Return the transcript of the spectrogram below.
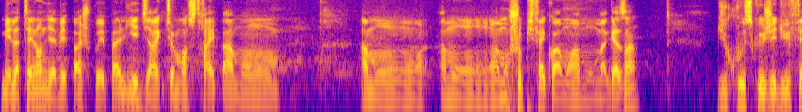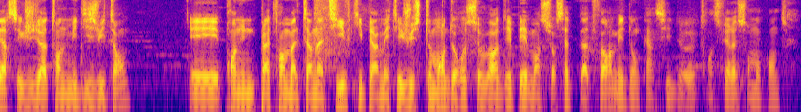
Mais la Thaïlande, il n'y avait pas, je pouvais pas lier directement Stripe à mon, à mon, à mon, à mon Shopify, quoi, à mon, à mon magasin. Du coup, ce que j'ai dû faire, c'est que j'ai dû attendre mes 18 ans et prendre une plateforme alternative qui permettait justement de recevoir des paiements sur cette plateforme et donc ainsi de transférer sur mon compte.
